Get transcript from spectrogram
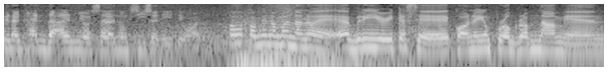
pinaghandaan nyo sa nung season 81? Oh, kami naman ano eh, every year kasi kung ano yung program namin,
